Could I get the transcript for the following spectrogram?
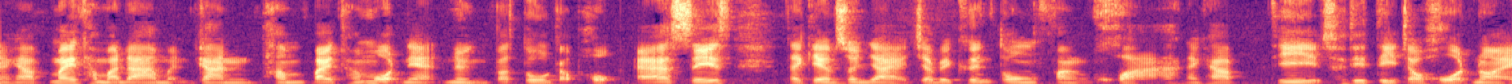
นะครับไม่ธรรมดาเหมือนกันทำไปทั้งหมดเนี่ยหประตูกับ6แอสซิสต์แต่เกมส่วนใหญ่จะไปขึ้นตรงฝั่งขวานะครับที่สถิติจะโหดหน่อย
